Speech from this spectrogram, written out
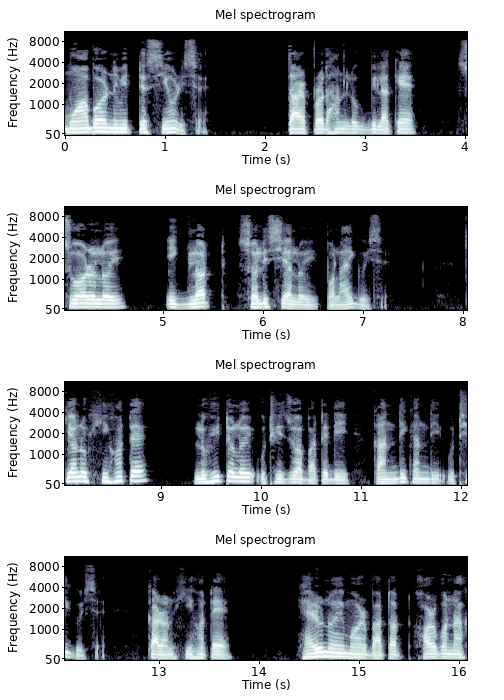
মোৱাবৰ নিমিত্তে চিঞৰিছে। তাৰ প্ৰধান লোকবিলাকে চোৱৰলৈ ইগ্লত চলিচিয়ালৈ পলাই গৈছে। কিয়নো সিহঁতে লোহিতলৈ উঠি যোৱা বাটেদি কান্দি কান্দি উঠি গৈছে কাৰণ সিহঁতে হেৰুনৈমৰ বাটত সৰ্বনাশ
